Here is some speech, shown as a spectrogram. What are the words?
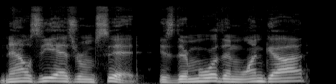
Now Zeezrom said, Is there more than one God?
